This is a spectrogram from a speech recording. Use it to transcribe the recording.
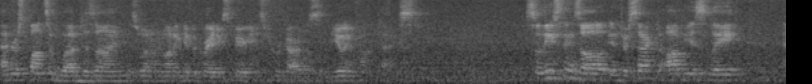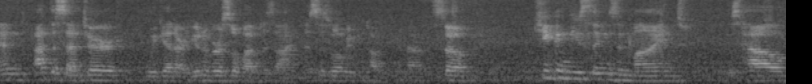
And responsive web design is when we want to give a great experience, regardless of viewing context. So these things all intersect, obviously, and at the center, we get our universal web design. This is what we've been talking about. So keeping these things in mind is how,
